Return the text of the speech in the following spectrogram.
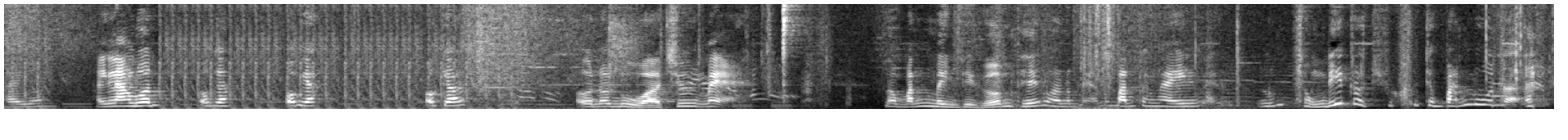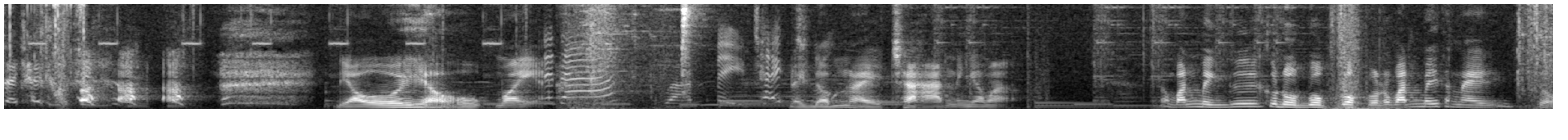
Hay luôn hành lang luôn. Ok ok ok. Ờ nó đùa chứ mẹ. Nó bắn mình thì gớm thế mà nó, mẹ nó bắn thằng này mẹ, đúng chồng đít rồi không cho bắn luôn ạ. Đéo hiểu mẹ. Đánh đấm này chán anh em ạ nó bắn mình cứ, cứ đột đột đột nó bắn mấy thằng này kiểu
